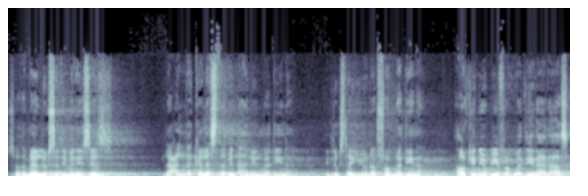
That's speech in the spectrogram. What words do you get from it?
So the man looks at him and he says, لَعَلَّكَ لَسْتَ مِنْ أَهْلِ الْمَدِينَةِ It looks like you're not from Medina. How can you be from Medina and ask,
